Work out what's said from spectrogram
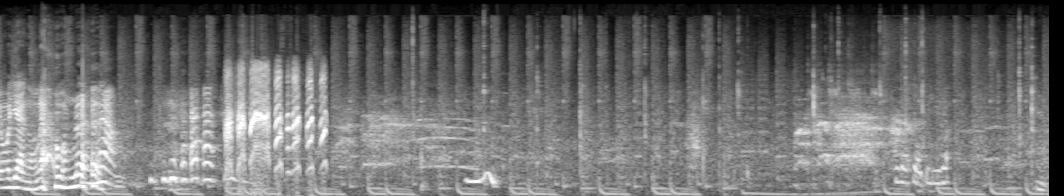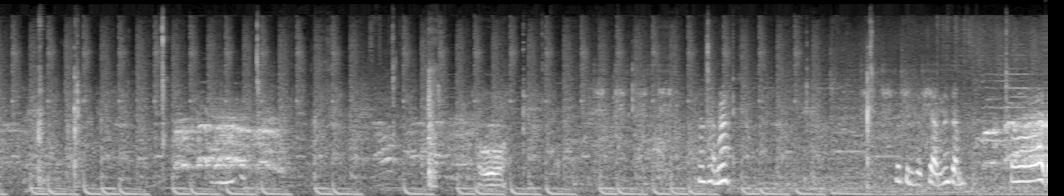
ยังมาแย่งของเราผมเนเรื่อะองน้ำ ค่ะมามากินแซ่บๆนะจ๊ะปอด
